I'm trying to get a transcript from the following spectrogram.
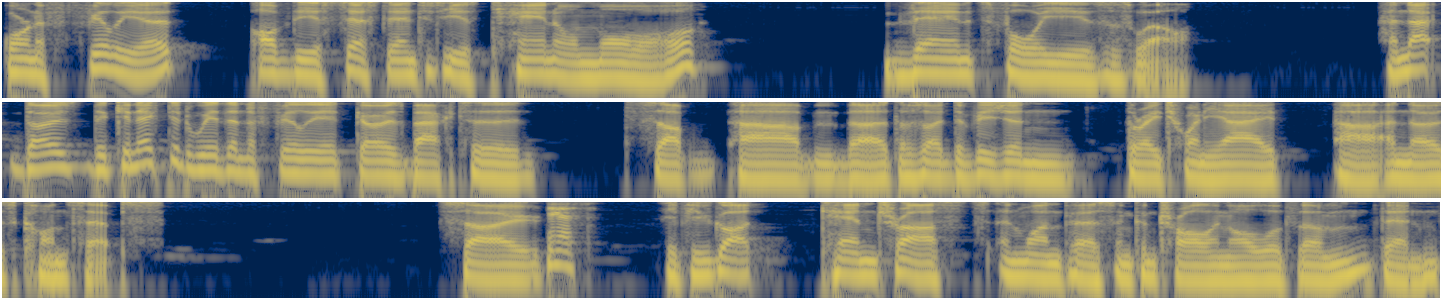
or an affiliate of the assessed entity is 10 or more, then it's four years as well. And that those the connected with an affiliate goes back to sub um, uh, sorry, division 328 uh, and those concepts. So yes. if you've got 10 trusts and one person controlling all of them, then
